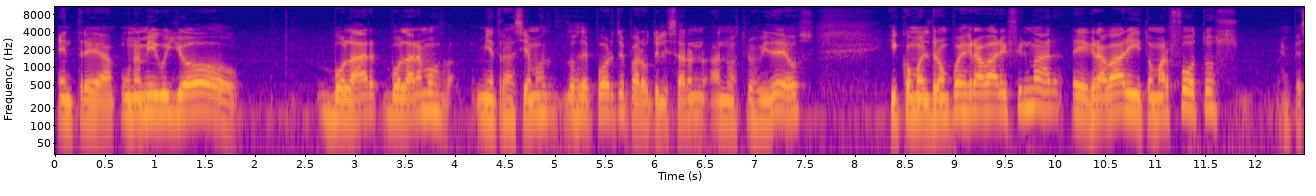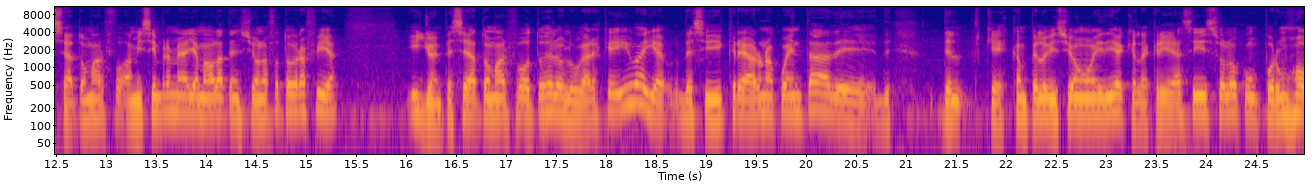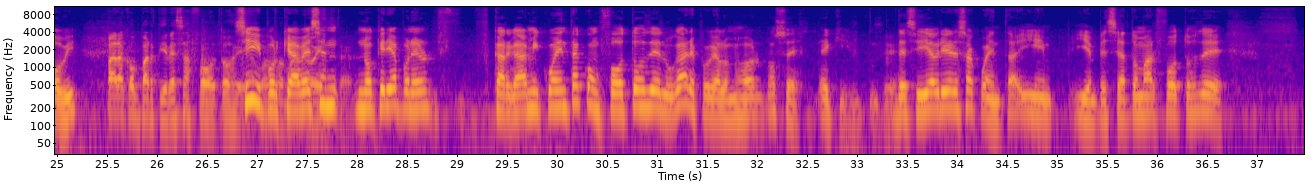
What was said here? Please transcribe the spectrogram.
entre un amigo y yo volar, voláramos mientras hacíamos los deportes para utilizar a nuestros videos. Y como el drone puedes grabar y filmar, eh, grabar y tomar fotos, empecé a tomar fo- A mí siempre me ha llamado la atención la fotografía. Y yo empecé a tomar fotos de los lugares que iba y decidí crear una cuenta de, de- del- que es Campelo Visión hoy día, que la creé así solo con- por un hobby. Para compartir esas fotos. Sí, digamos, porque a veces no quería poner cargar mi cuenta con fotos de lugares, porque a lo mejor, no sé, X. Decidí abrir esa cuenta y, y empecé a tomar fotos de,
